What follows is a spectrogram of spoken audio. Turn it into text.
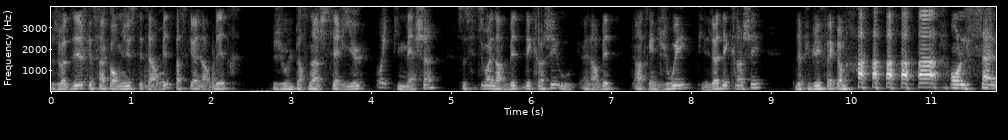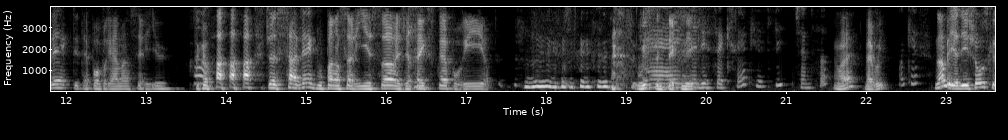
Je dois dire que c'est encore mieux si t'es arbitre parce qu'un arbitre joue le personnage sérieux Oui. puis méchant. Ça, si tu vois un arbitre décroché ou un arbitre en train de jouer puis l'a décroché, le public fait comme ha ha ha ha ha, on le savait que t'étais pas vraiment sérieux. Comme je savais que vous penseriez ça et j'ai fait exprès pour rire. Oui, c'est une Euh, Il y a technique. des secrets qui se dit. J'aime ça. Ouais, ben oui. OK. Non, mais il y a des choses que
